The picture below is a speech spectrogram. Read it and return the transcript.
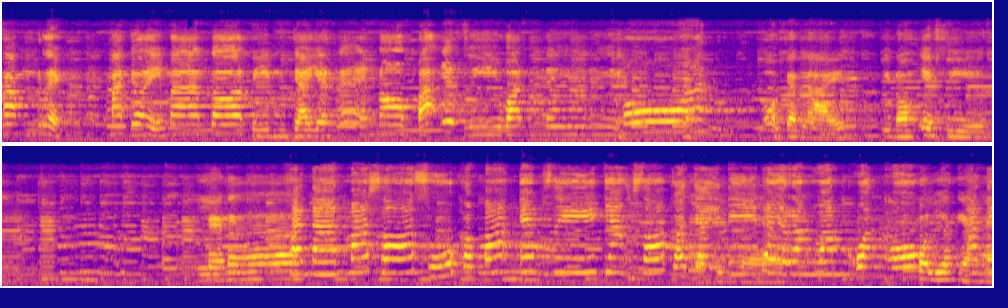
คำเร็กมาช่วยมาต่อตินใจแน่นอปะเอฟซีวันนี้มวนโอ้จันหลายพี่น้องเอฟซีและนะขนาดมาซอสูกับป้าเอฟซีย่างซอก็ใจดีได้รางวัลควันทองก็เรื่องอย่าอังน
